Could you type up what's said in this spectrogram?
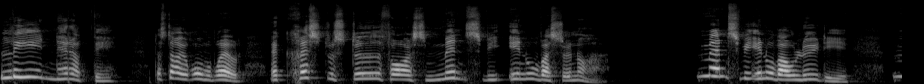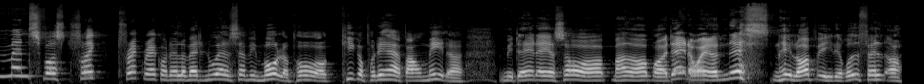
Lige netop det. Der står i Romerbrevet, at Kristus døde for os, mens vi endnu var syndere. Mens vi endnu var ulydige mens vores track, track record, eller hvad det nu ellers er, vi måler på, og kigger på det her barometer, i dag, da jeg så op, meget op, og i dag, der var jeg næsten helt op i det røde felt, og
